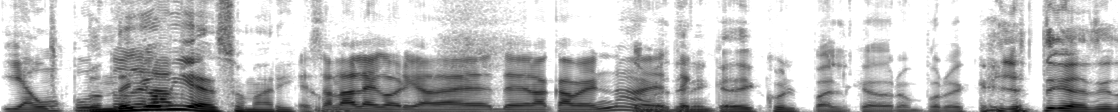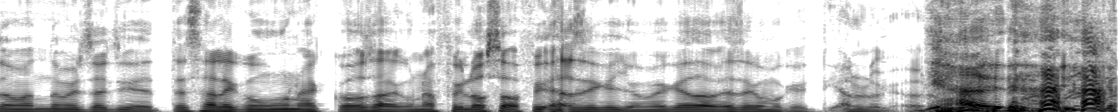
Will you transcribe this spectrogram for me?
Y a un punto ¿Dónde de yo la- vi eso, marico? Esa es la alegoría de, de la caverna. Me este- tienen que disculpar, cabrón, pero es que yo estoy así tomando mensajes y este sale con unas cosas, una filosofía así que yo me quedo a veces como que, diablo, cabrón.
